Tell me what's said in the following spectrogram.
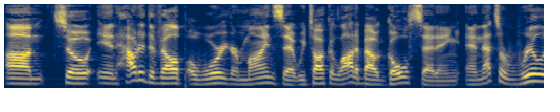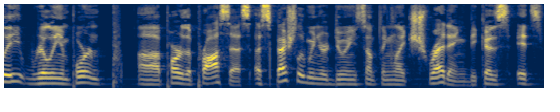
Um, so, in how to develop a warrior mindset, we talk a lot about goal setting, and that's a really, really important uh, part of the process, especially when you're doing something like shredding, because it's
